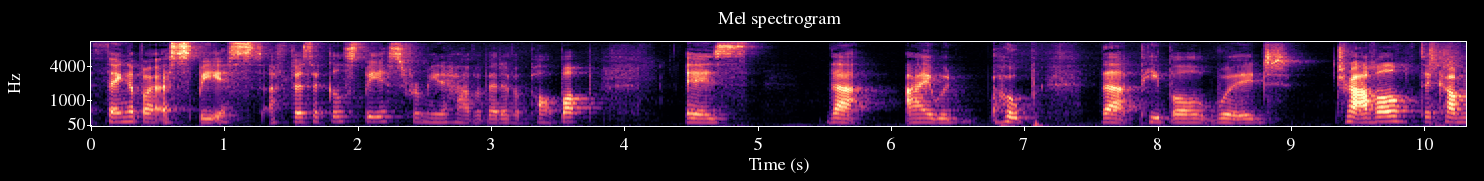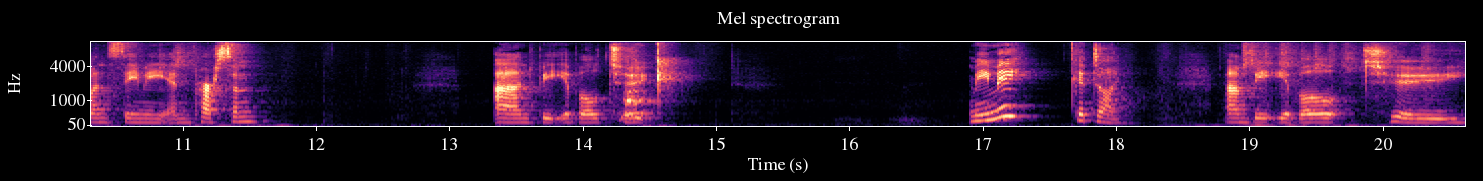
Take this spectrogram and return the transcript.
thing about a space, a physical space for me to have a bit of a pop up, is that I would hope that people would travel to come and see me in person and be able to Mimi, get down and be able to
